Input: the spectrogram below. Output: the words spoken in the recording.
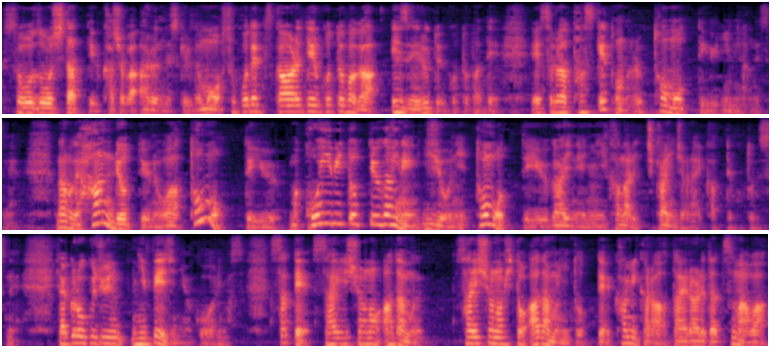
想像したっていう箇所があるんですけれども、そこで使われている言葉がエゼルという言葉で、それは助けとなる友っていう意味なんですね。なので、伴侶っていうのは友っていう、まあ、恋人っていう概念以上に友っていう概念にかなり近いんじゃないかってことですね。162ページにはこうあります。さて、最初のアダム、最初の人アダムにとって神から与えられた妻は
